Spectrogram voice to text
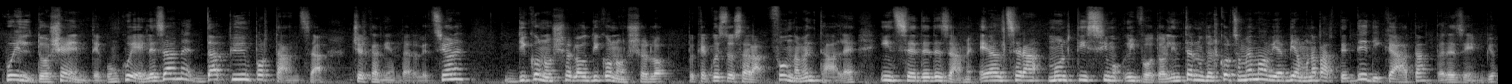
quel docente con cui hai l'esame dà più importanza. Cerca di andare a lezione, di conoscerla o di conoscerlo, perché questo sarà fondamentale in sede d'esame e alzerà moltissimo il voto. All'interno del corso memoria abbiamo una parte dedicata, per esempio,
